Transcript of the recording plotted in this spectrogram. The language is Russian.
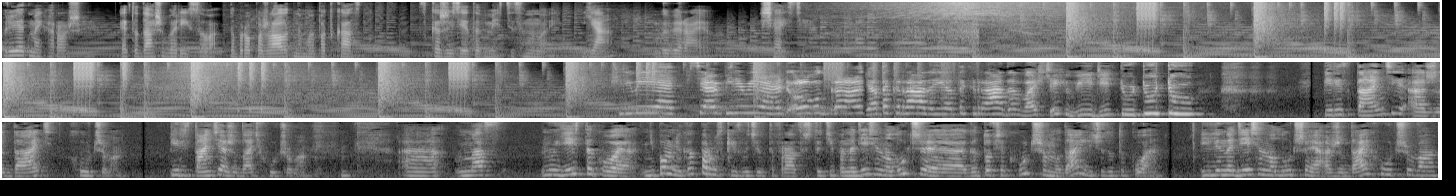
Привет, мои хорошие! Это Даша Борисова. Добро пожаловать на мой подкаст. Скажите это вместе со мной. Я выбираю счастье. Привет! Всем привет! О май гад! Я так рада, я так рада вас всех видеть! Ту-ту-ту! Перестаньте ожидать худшего. Перестаньте ожидать худшего. А, у нас, ну, есть такое, не помню, как по-русски звучит эта фраза, что типа «надейся на лучшее, готовься к худшему», да, или что-то такое. Или «надейся на лучшее, ожидай худшего»,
